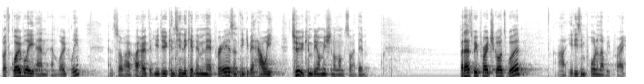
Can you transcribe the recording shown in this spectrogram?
both globally and, and locally. And so I, I hope that you do continue to keep them in their prayers and think about how we too can be on mission alongside them. But as we approach God's word, uh, it is important that we pray.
